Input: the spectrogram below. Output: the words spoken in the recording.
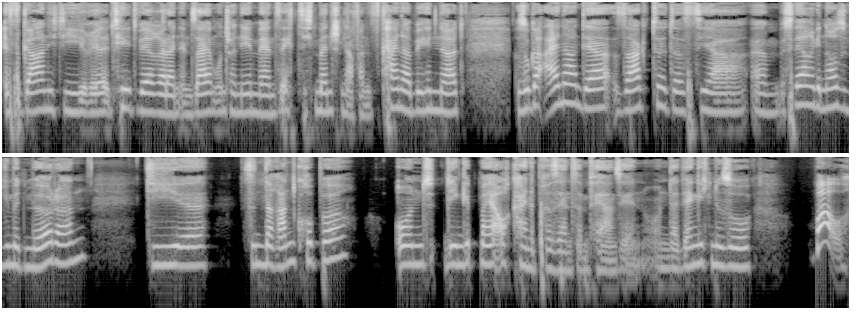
es gar nicht die Realität wäre, dann in seinem Unternehmen wären 60 Menschen, davon ist keiner behindert. Sogar einer, der sagte, dass ja, ähm, es wäre genauso wie mit Mördern, die äh, sind eine Randgruppe und denen gibt man ja auch keine Präsenz im Fernsehen. Und da denke ich nur so, wow,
